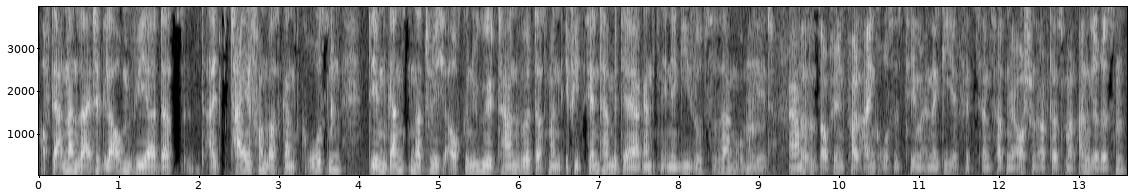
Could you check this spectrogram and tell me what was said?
Auf der anderen Seite glauben wir, dass als Teil von was ganz Großen dem Ganzen natürlich auch Genüge getan wird, dass man effizienter mit der ganzen Energie sozusagen umgeht. Mhm. Ja? Das ist auf jeden Fall ein großes Thema. Energieeffizienz hatten wir auch schon öfters mal angerissen.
